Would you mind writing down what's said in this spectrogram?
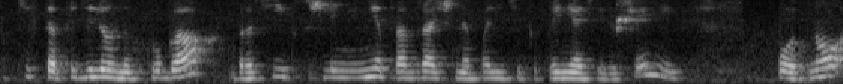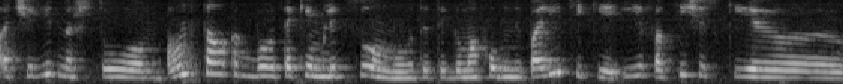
в каких-то определенных кругах. В России, к сожалению, непрозрачная политика принятия решений. Вот. Но очевидно, что он стал как бы таким лицом вот этой гомофобной политики и фактически э,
